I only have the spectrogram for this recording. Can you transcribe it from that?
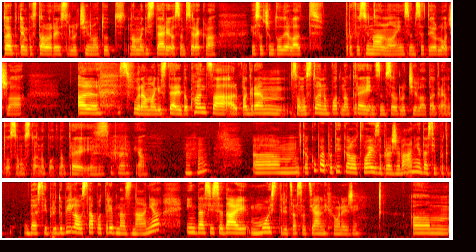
to je potem postalo res odločilno. Tudi na magisteriju sem si rekla, jaz hočem to delati profesionalno in sem se te odločila. Ali sfuram magisterij do konca, ali pa grem samostojno pot naprej, in sem se odločila, da grem to samostojno pot naprej. In, Super. ja. Uh -huh. um, kako pa je potekalo tvoje izobraževanje, da si, da si pridobila vsa potrebna znanja in da si sedaj mojstrica socialnih omrežij? Um,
